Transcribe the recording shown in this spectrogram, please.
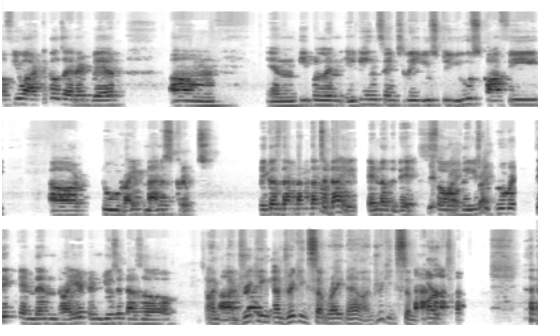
a few articles I read where um, in people in 18th century used to use coffee uh, to write manuscripts because that, that that's a dye end of the day. So right, they used right. to brew it thick and then dry it and use it as a. I'm, uh, I'm drinking. I'm drinking some right now. I'm drinking some art.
